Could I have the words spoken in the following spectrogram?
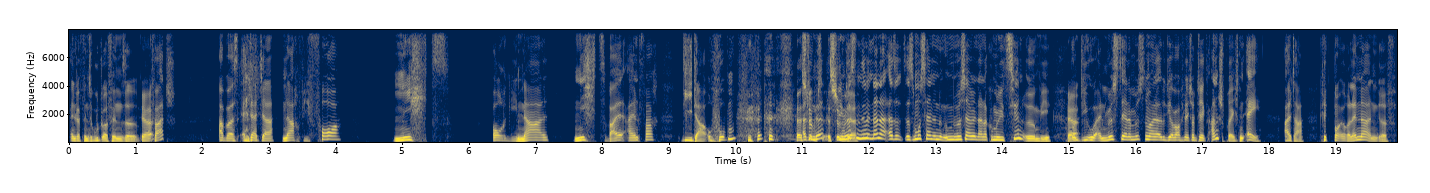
entweder finden sie gut oder finden sie. Quatsch. Aber es ändert ja nach wie vor nichts. Original nichts, weil einfach die da oben. das stimmt, ne, es stimmt. die müssen ja. miteinander, also das muss ja, müssen ja miteinander kommunizieren irgendwie. Ja. Und die UN müsste ja, dann müssen wir die aber vielleicht auch direkt ansprechen. Ey, Alter, kriegt mal eure Länder in den Griff.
